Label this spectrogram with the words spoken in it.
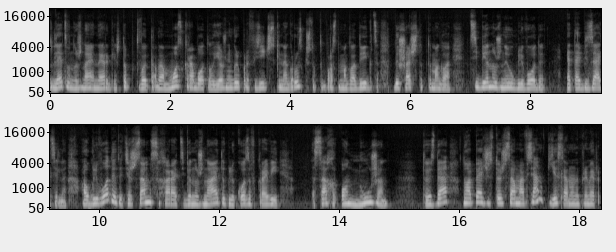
для этого нужна энергия, чтобы твой там, мозг работал. Я уже не говорю про физические нагрузки, чтобы ты просто могла двигаться, дышать, чтобы ты могла. Тебе нужны углеводы. Это обязательно. А углеводы это те же самые сахара. Тебе нужна эта глюкоза в крови. Сахар, он нужен. То есть, да, но опять же, с той же самой овсянки, если она, например,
